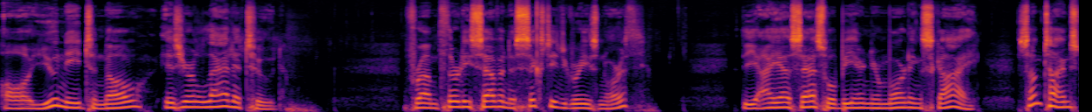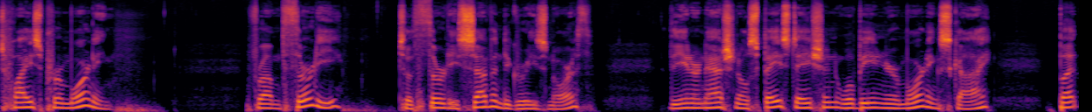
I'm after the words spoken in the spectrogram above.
All you need to know is your latitude. From 37 to 60 degrees north, the ISS will be in your morning sky, sometimes twice per morning. From 30 to 37 degrees north, the International Space Station will be in your morning sky, but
